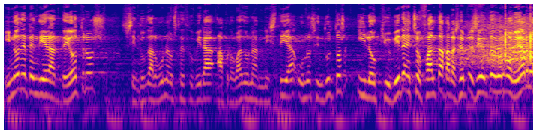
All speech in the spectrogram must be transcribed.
y no dependiera de otros, sin duda alguna usted hubiera aprobado una amnistía, unos indultos y lo que hubiera hecho falta para ser presidente del gobierno.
